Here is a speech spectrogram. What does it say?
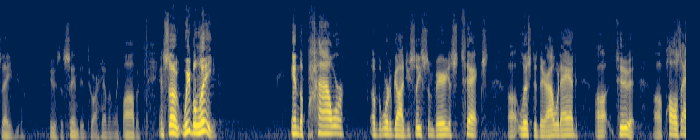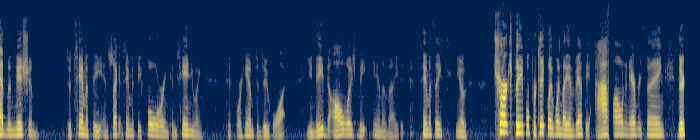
Savior who has ascended to our Heavenly Father. And so we believe in the power of the Word of God. You see some various texts uh, listed there. I would add uh, to it uh, Paul's admonition to Timothy in 2 Timothy 4 and continuing to, for him to do what? You need to always be innovative. Timothy, you know, church people, particularly when they invent the iPhone and everything, they're,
